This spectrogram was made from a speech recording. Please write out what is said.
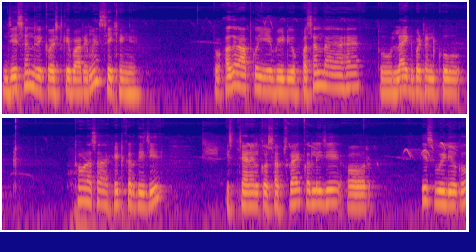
जेसन रिक्वेस्ट के बारे में सीखेंगे। तो अगर आपको ये वीडियो पसंद आया है तो लाइक बटन को थोड़ा सा हिट कर दीजिए। इस चैनल को सब्सक्राइब कर लीजिए और इस वीडियो को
